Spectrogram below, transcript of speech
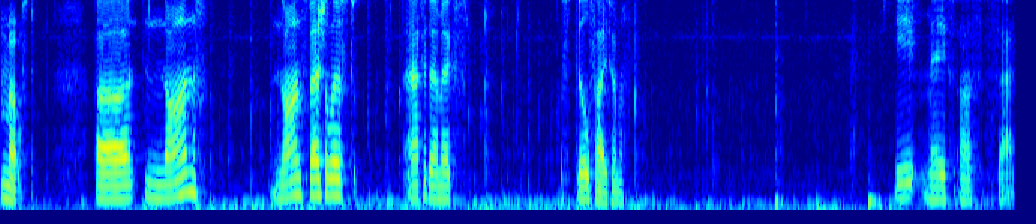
Most. Uh, non, non-specialist academics still cite him. It makes us sad.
